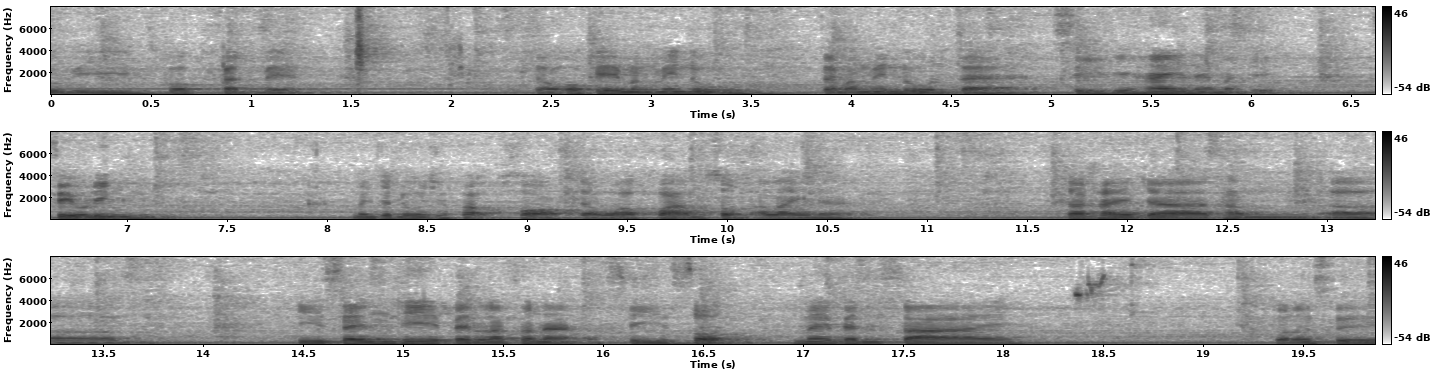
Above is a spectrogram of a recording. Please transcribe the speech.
UV พวกแฟลตเบดแต่โอเคมันไม่นูน แต่มันไม่นูนแต่สีที่ให้เนี่ยมันจะฟิลลิ่งมันจะนูนเฉพาะขอบแต่ว่าความสดอะไรเนี่ยถ้าใครจะทำเอีเซนต์ที่เป็นลักษณะสีสดไม่เป็นทราย ตัวหนังสือ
